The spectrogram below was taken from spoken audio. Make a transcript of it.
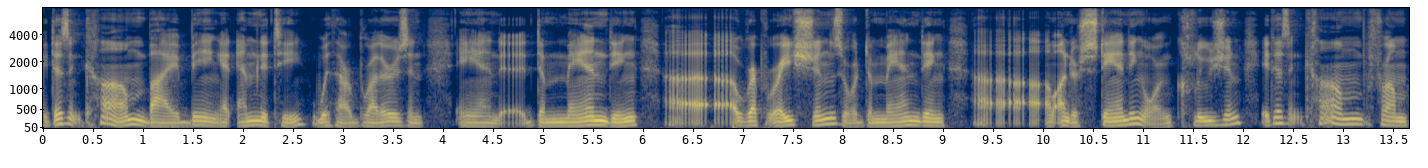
it doesn't come by being at enmity with our brothers and and demanding uh, reparations or demanding uh, understanding or inclusion. It doesn't come from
